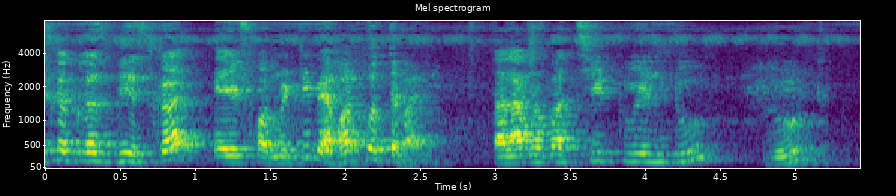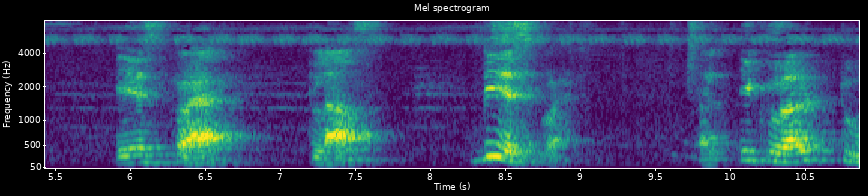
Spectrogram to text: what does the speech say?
square plus B square এই ফর্মেটটি ব্যবহার করতে পারি। তাহলে আমরা পাচ্ছি two into root A square plus B square. তাহলে ইকুয়াল টু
